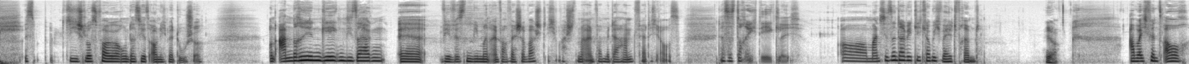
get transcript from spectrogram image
pff, ist die Schlussfolgerung, dass ich jetzt auch nicht mehr dusche. Und andere hingegen, die sagen, äh, wir wissen, wie man einfach Wäsche wascht. Ich wasche es mir einfach mit der Hand fertig aus. Das ist doch echt eklig. Oh, manche sind da wirklich, glaube ich, weltfremd. Ja. Aber ich finde es auch,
